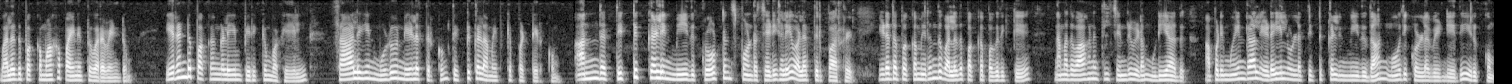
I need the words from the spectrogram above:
வலது பக்கமாக பயணித்து வர வேண்டும். இரண்டு பக்கங்களையும் பிரிக்கும் வகையில் சாலையின் முழு நீளத்திற்கும் திட்டுக்கள் அமைக்கப்பட்டிருக்கும். அந்த திட்டுக்களின் மீது குரோட்டன்ஸ் போன்ற செடிகளை வளர்த்திருப்பார்கள். இடது பக்கம் இருந்து வலது பக்க பகுதிக்கு நமது வாகனத்தில் சென்றுவிட முடியாது. அப்படி முயன்றால் இடையில் உள்ள திட்டுக்களின் மீது தான் மோதிக்கொள்ள வேண்டியது இருக்கும்.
